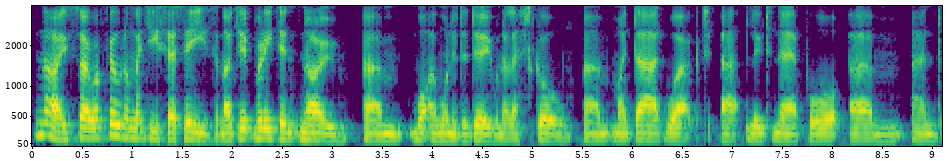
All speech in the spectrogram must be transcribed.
No, so I filled on my GCSEs, and I did really didn't know um, what I wanted to do when I left school. Um, my dad worked at Luton Airport um, and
